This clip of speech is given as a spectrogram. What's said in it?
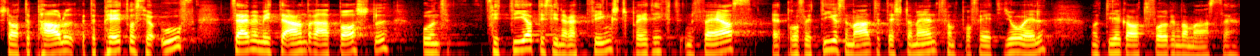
steht der, Paulus, der Petrus ja auf, zusammen mit den anderen Aposteln und zitiert in seiner Pfingstpredigt einen Vers, eine Prophetie aus dem Alten Testament vom Prophet Joel und die geht folgendermaßen.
